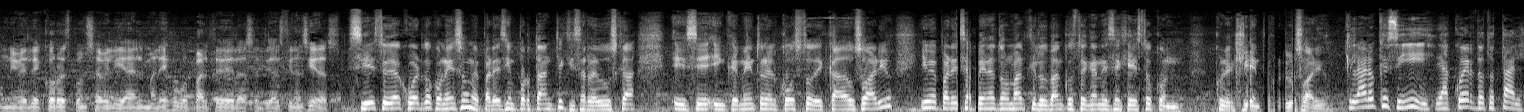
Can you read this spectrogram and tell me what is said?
un nivel de corresponsabilidad en el manejo por parte de las entidades financieras. Sí, estoy de acuerdo con eso, me parece importante que se reduzca ese incremento en el costo de cada usuario y me parece apenas normal que los bancos tengan ese gesto con, con el cliente, con el usuario. Claro que sí, de acuerdo, total.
